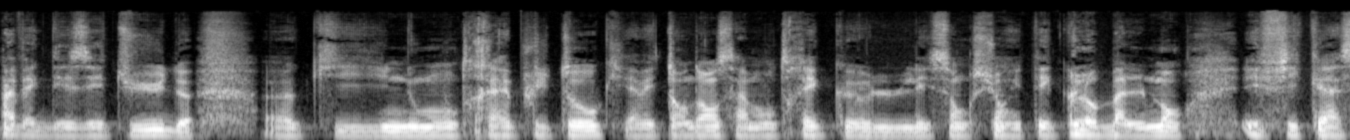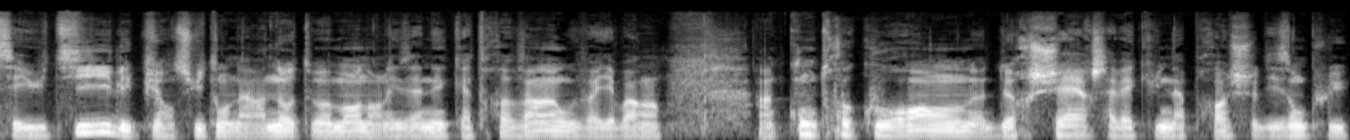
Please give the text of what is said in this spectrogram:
avec des études euh, qui nous montraient plutôt, qui avaient tendance à montrer que les sanctions étaient globalement efficaces et utiles. Et puis ensuite, on a un autre moment dans les années 80 où il va y avoir un, un contre-courant de recherche avec une approche, disons, plus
